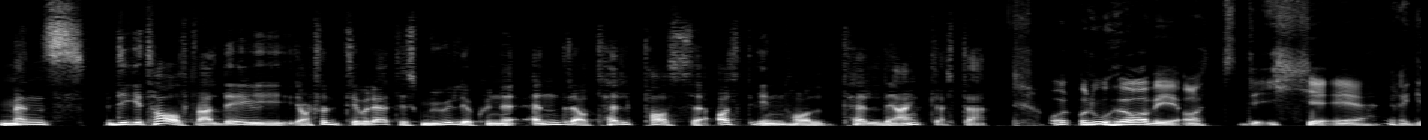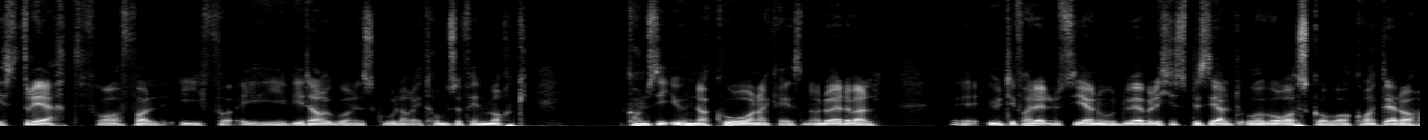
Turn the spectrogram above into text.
Mens digitalt, vel, det er i hvert fall teoretisk mulig å kunne endre og tilpasse alt innhold til det enkelte. Og, og nå hører vi at det ikke er registrert frafall i, i videregående skoler i Troms og Finnmark kan du si under koronakrisen. Og da er det vel, eh, ut ifra det du sier nå, du er vel ikke spesielt overrasket over akkurat det, da?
